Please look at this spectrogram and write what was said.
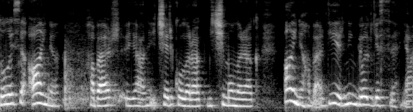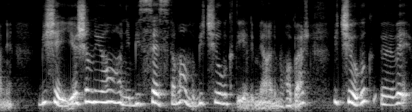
Dolayısıyla aynı haber yani içerik olarak, biçim olarak aynı haber. Diğerinin gölgesi yani bir şey yaşanıyor. Hani bir ses tamam mı? Bir çığlık diyelim yani bu haber. Bir çığlık e, ve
